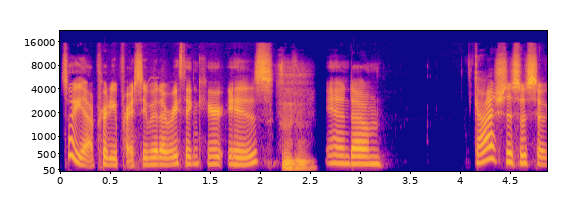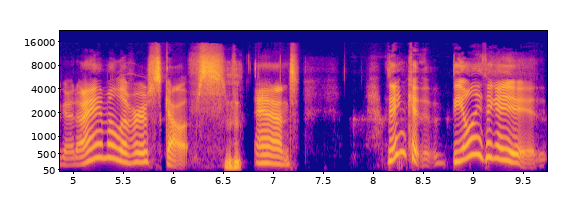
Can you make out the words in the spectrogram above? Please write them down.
So yeah, pretty pricey, but everything here is. hmm And um gosh, this was so good. I am a lover of scallops. and I think the only thing I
